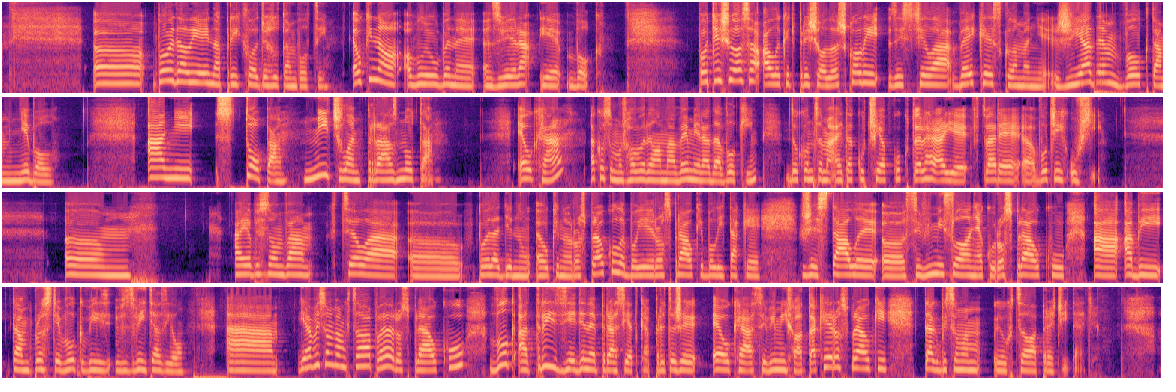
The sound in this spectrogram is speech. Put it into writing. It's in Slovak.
Uh, povedali jej napríklad, že sú tam vlci. Eukino obľúbené zviera je vlk. Potešila sa, ale keď prišla do školy, zistila veľké sklamanie. Žiaden vlk tam nebol. Ani stopa, nič len prázdnota. Elka, ako som už hovorila, má veľmi rada vlky. Dokonca má aj takú čiapku, ktorá je v tvare uh, vlčích uší. Um, a ja by som vám chcela uh, povedať jednu Eukinu rozprávku, lebo jej rozprávky boli také, že stále uh, si vymyslela nejakú rozprávku a aby tam proste vlk vy, zvíťazil. A ja by som vám chcela povedať rozprávku Vlk a tri zjedené prasiatka, pretože Euka si vymýšľala také rozprávky, tak by som vám ju chcela prečítať.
